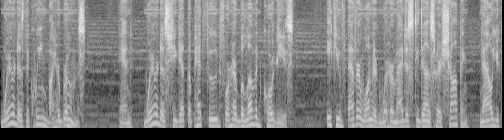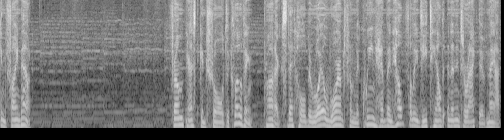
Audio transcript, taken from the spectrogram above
Where does the Queen buy her brooms? And, where does she get the pet food for her beloved corgis? If you've ever wondered where Her Majesty does her shopping, now you can find out. From pest control to clothing, products that hold a royal warrant from the Queen have been helpfully detailed in an interactive map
